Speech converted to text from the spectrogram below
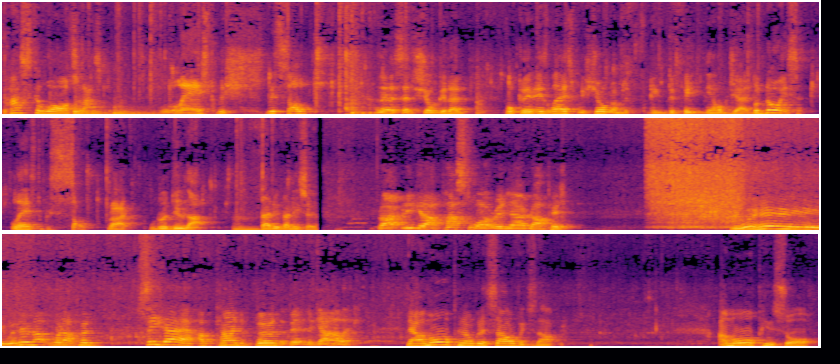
pasta water that's laced with, with salt. And then I said sugar then. Fucking it is laced with sugar, I'm just fucking defeating the object. But no, it's laced with salt. Right, we're going to do that very, very soon. Right, we need to get our pasta water in there rapid. Whee! We knew that would happen. See there, I've kind of burnt a bit of the garlic. Now I'm hoping I'm going to salvage that. I'm hoping so.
